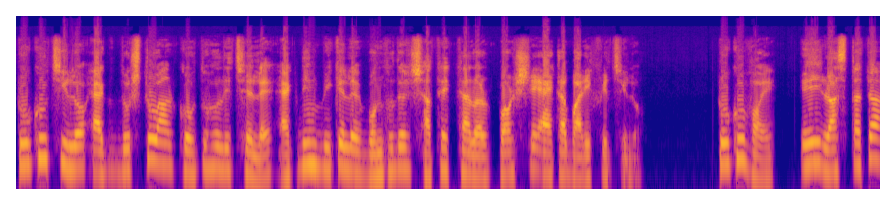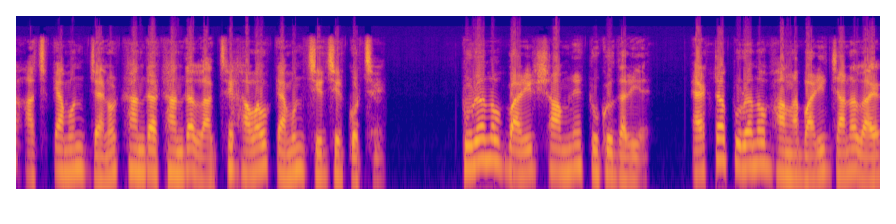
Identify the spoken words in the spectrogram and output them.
টুকু ছিল এক দুষ্ট আর কৌতূহলী ছেলে। একদিন বিকেলে বন্ধুদের সাথে খেলার পর সে একা বাড়ি ফিরছিল। টুকু ভয়, এই রাস্তাটা আজ কেমন যেন ঠান্ডা ঠান্ডা লাগছে, হাওয়াও কেমন চিরচির করছে। পুরানো বাড়ির সামনে টুকু দাঁড়িয়ে। একটা পুরানো ভাঙা বাড়ির জানালায়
